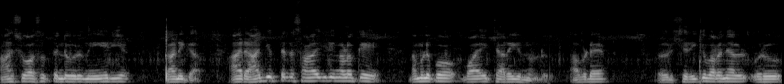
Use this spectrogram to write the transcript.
ആശ്വാസത്തിന്റെ ഒരു നേരിയ കാണിക. ആ രാജ്യത്തിന്റെ സാഹചര്യങ്ങളൊക്കെ നമ്മളിപ്പോൾ വായിച്ചറിയുന്നുണ്ട്. അവിടെ ഒരു ശരിക്കു പറഞ്ഞാൽ ഒരു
